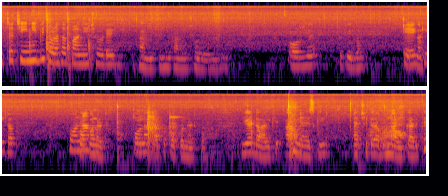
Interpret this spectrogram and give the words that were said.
अच्छा चीनी भी थोड़ा सा पानी छोड़ेगी हाँ जी चीनी पानी छोड़ेगी और ये तकरीबन एक ही कप कोकोनट पौना कप कोकोनट का। ये डाल के अब मैं इसकी अच्छी तरह बुनाई करके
